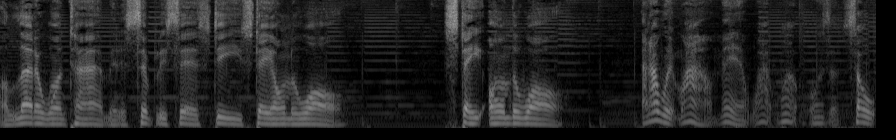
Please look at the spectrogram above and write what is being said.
a letter one time, and it simply says, Steve, stay on the wall. Stay on the wall. And I went, wow, man, what, what was it? So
